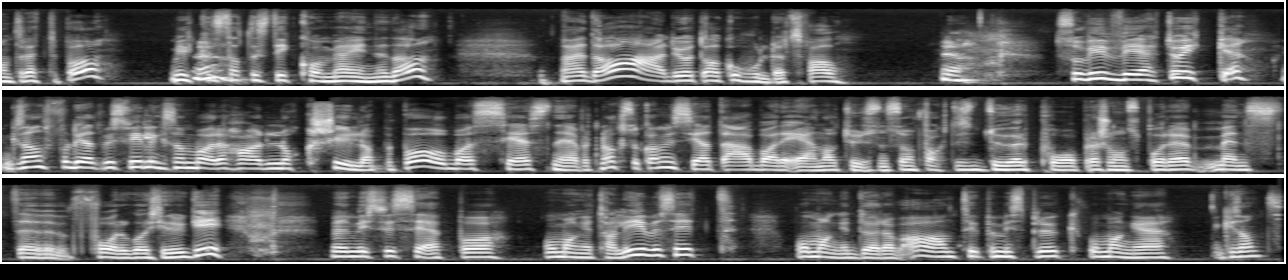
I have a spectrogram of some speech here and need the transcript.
måneder etterpå, hvilken Ja. statistikk kommer jeg inn i da? Nei, da er det jo et alkoholdødsfall. Ja. Så vi vet jo ikke. ikke sant? Fordi at Hvis vi liksom bare har nok skylapper på og bare ser snevert nok, så kan vi si at det er bare én av tusen som faktisk dør på operasjonsbordet mens det foregår kirurgi. Men hvis vi ser på hvor mange tar livet sitt, hvor mange dør av annen type misbruk, hvor mange ikke sant?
